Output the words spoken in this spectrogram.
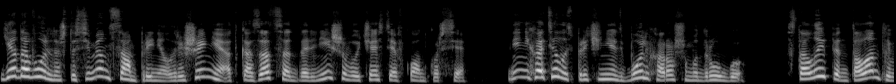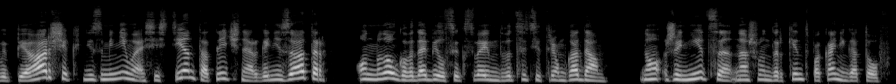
Я довольна, что Семен сам принял решение отказаться от дальнейшего участия в конкурсе. Мне не хотелось причинять боль хорошему другу. Столыпин – талантливый пиарщик, незаменимый ассистент, отличный организатор. Он многого добился к своим 23 годам. Но жениться наш вундеркинд пока не готов.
